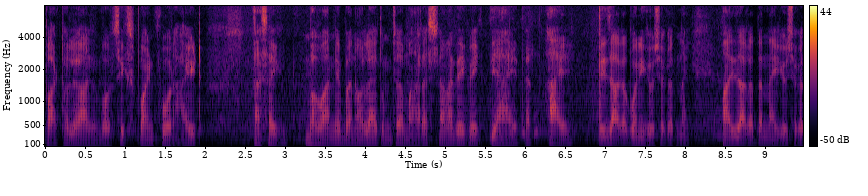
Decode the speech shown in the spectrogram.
पाठवलं सिक्स पॉईंट फोर हाईट असा एक भगवानने बनवला आहे तुमच्या महाराष्ट्रामध्ये एक व्यक्ती आहे तर आहे. ती जागा कोणी घेऊ शकत नाही. माझी जागा तर नाही घेऊ शकत.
